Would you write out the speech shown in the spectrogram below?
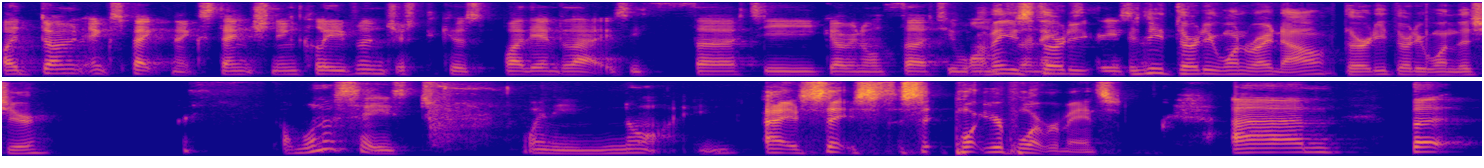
I don't expect an extension in Cleveland just because by the end of that, is he 30 going on 31? I think he's 30. Isn't he 31 right now? 30, 31 this year? I want to say he's 29. I say, say, your point remains. Um, but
